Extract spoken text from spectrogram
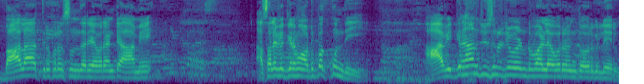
బాలా త్రిపుర సుందరి ఎవరంటే ఆమె. అసలు విగ్రహం అటుపక్కుంది. ఆ విగ్రహాన్ని చూసినటువంటి వాళ్ళు ఎవరు ఇంతవరకు లేరు.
